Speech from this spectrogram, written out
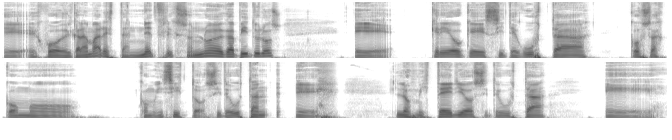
Eh, el juego del calamar está en Netflix, son nueve capítulos. Creo que si te gusta cosas como, como insisto, si te gustan los misterios, si te gusta eh,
